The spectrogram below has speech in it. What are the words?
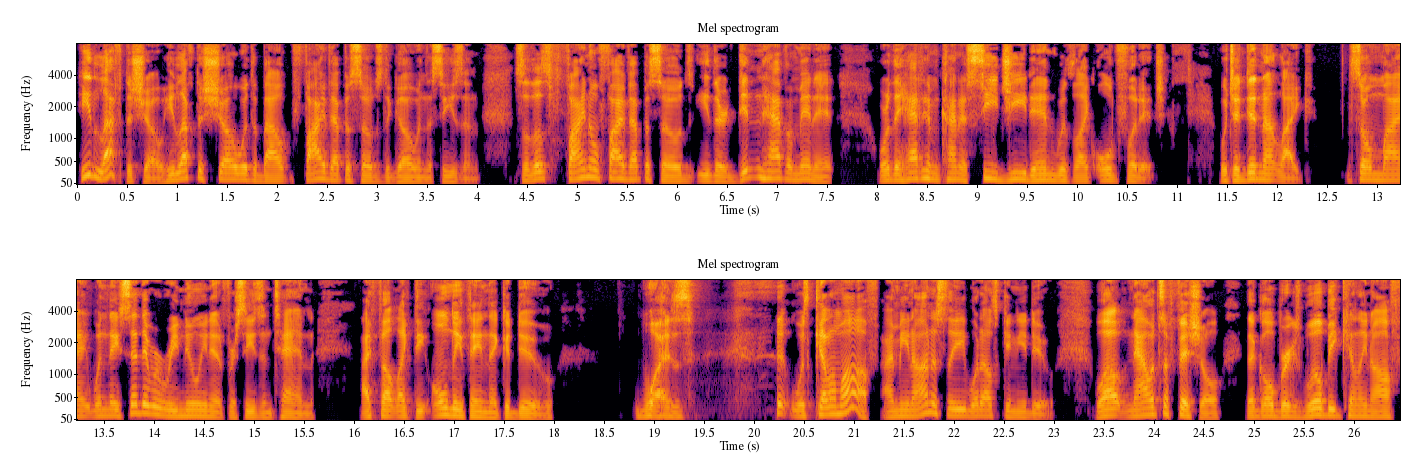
he left the show. He left the show with about five episodes to go in the season. So those final five episodes either didn't have him in it or they had him kind of CG'd in with like old footage, which I did not like. So my when they said they were renewing it for season 10, I felt like the only thing they could do was was kill him off. I mean, honestly, what else can you do? Well, now it's official. The Goldbergs will be killing off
